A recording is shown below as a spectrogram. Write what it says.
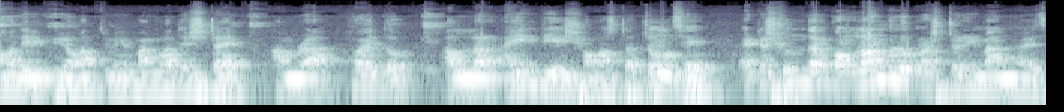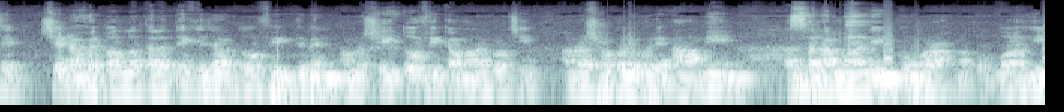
আমাদের প্রিয় মাতৃভূমি বাংলাদেশটায় আমরা হয়তো আল্লাহর আইন দিয়ে সমাজটা চলছে, একটা সুন্দর কল্যাণমূলক রাষ্ট্র নির্মাণ হয়েছে, সেটা হয়তো আল্লাহ তালা দেখে যাওয়ার তৌফিক দেবেন। আমরা সেই তৌফিক কামনা করছি। আমরা সকলে বলি আমিন। আসসালামু আলাইকুম রহমতুল্লাহি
